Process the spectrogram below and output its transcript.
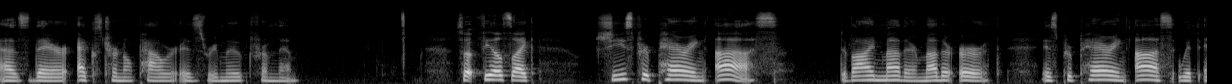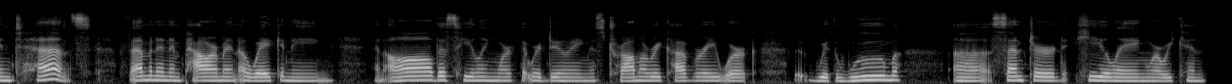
as their external power is removed from them. So it feels like she's preparing us, Divine Mother, Mother Earth, is preparing us with intense feminine empowerment awakening and all this healing work that we're doing, this trauma recovery work with womb uh, centered healing, where we can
